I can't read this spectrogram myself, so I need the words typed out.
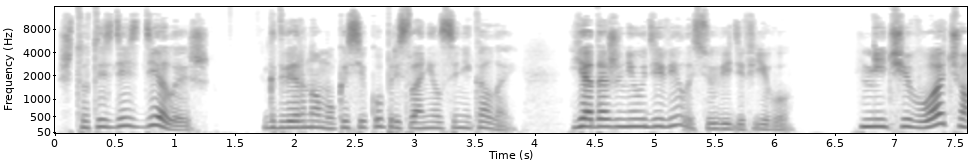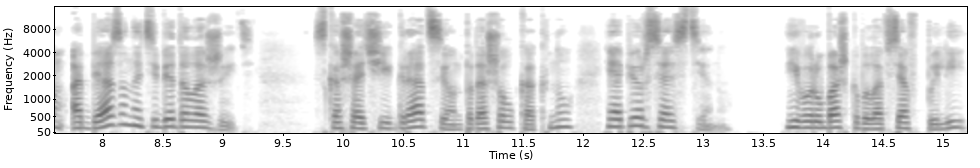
«Что ты здесь делаешь?» К дверному косяку прислонился Николай. Я даже не удивилась, увидев его. «Ничего, о чем обязана тебе доложить». С кошачьей грацией он подошел к окну и оперся о стену. Его рубашка была вся в пыли,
